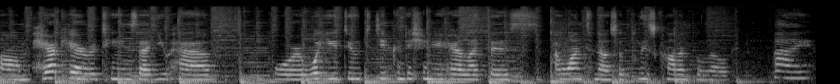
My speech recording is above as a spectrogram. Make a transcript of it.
um, hair care routines that you have or what you do to deep condition your hair like this. I want to know, so please comment below. Bye.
